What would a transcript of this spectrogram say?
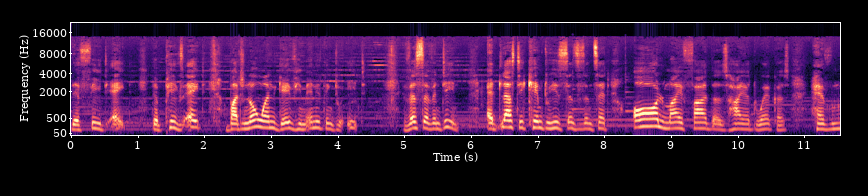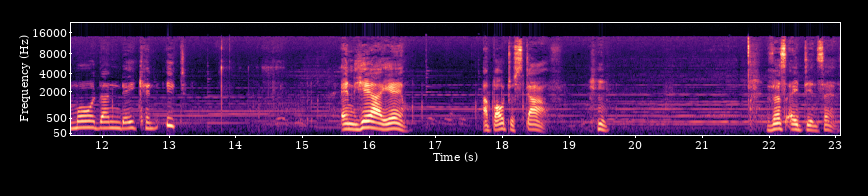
the feet ate, the pigs ate, but no one gave him anything to eat. Verse 17 At last he came to his senses and said, All my father's hired workers have more than they can eat. And here I am, about to starve. Verse 18 says,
